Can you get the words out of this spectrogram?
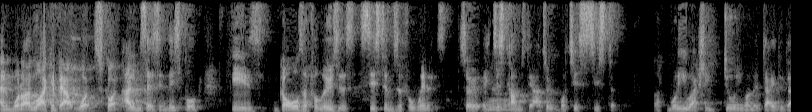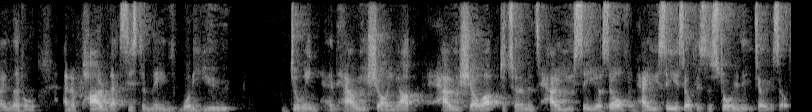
And what I like about what Scott Adams says in this book is goals are for losers, systems are for winners. So it mm. just comes down to what's your system? Like, what are you actually doing on a day to day level? And a part of that system means what are you doing and how are you showing up? How you show up determines how you see yourself, and how you see yourself is the story that you tell yourself.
